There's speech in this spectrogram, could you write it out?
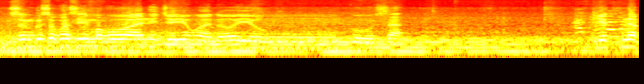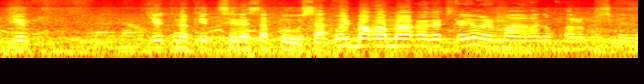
Gusto gusto kasi makuha ni Joy yung ano, yung pusa. Cute na cute. Cute na cute sila sa pusa. Uy, baka makagat kayo or makakanong karamos kayo.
